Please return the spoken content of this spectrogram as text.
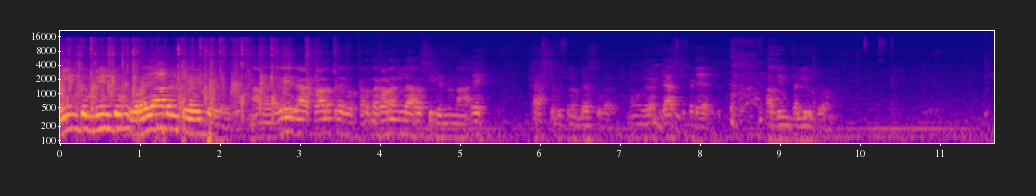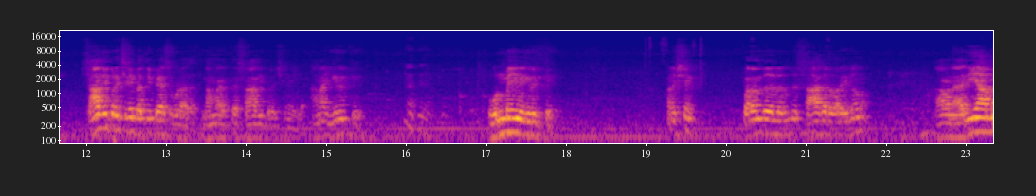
மீண்டும் மீண்டும் உரையாடல் தேவைப்படுகிறது. நான் நிறைய காலத்தில் காலத்துல கடந்த காலங்களில் அரசியல் என்னன்னா ஏ காஸ்ட் பத்தி பேசக்கூடாது. நமக்கு காஸ்ட் கிடையாது. அப்படின்னு தள்ளி விட்டுருவாங்க. சாதி பிரச்சனை பத்தி பேசக்கூடாது. நம்ம இடத்துல சாதி பிரச்சனை இல்லை. ஆனா இருக்கு. உண்மையில் இருக்கு. மனுஷன் பிறந்ததுல இருந்து சாகர் வரையிலும் அவனை அறியாம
